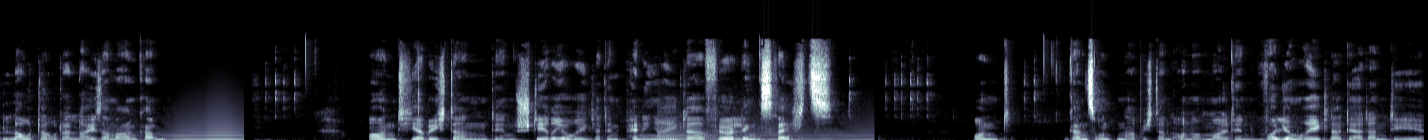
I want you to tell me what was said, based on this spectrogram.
lauter oder leiser machen kann. Und hier habe ich dann den Stereo-Regler, den Panning-Regler für links-rechts. Und Ganz unten habe ich dann auch nochmal den Volume-Regler, der dann die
